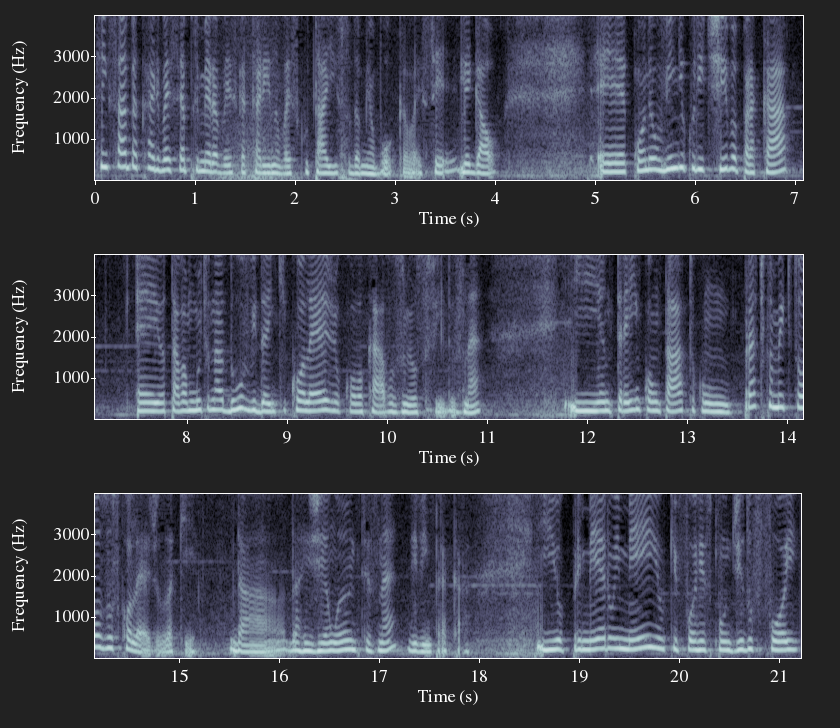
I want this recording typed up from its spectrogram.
Quem sabe a Karina vai ser a primeira vez que a Karina vai escutar isso da minha boca. Vai ser legal. É, quando eu vim de Curitiba para cá, é, eu estava muito na dúvida em que colégio eu colocava os meus filhos, né? E entrei em contato com praticamente todos os colégios aqui da, da região antes, né, de vir para cá. E o primeiro e-mail que foi respondido foi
